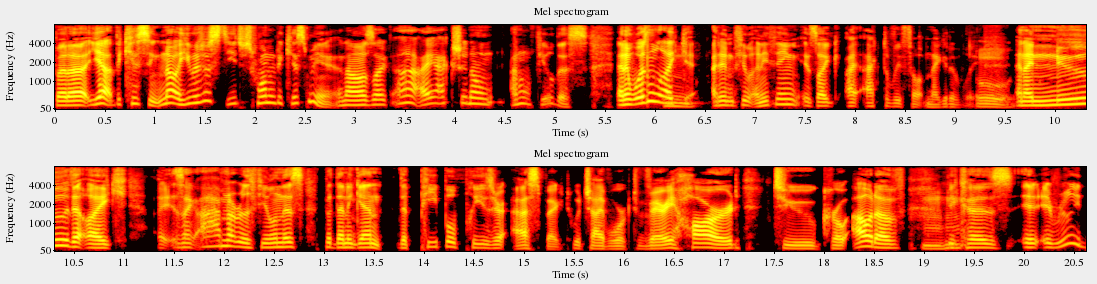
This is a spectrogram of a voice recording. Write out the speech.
but uh yeah the kissing no he was just he just wanted to kiss me and i was like ah, i actually don't i don't feel this and it wasn't like Mm. i didn't feel anything it's like i actively felt negatively Ooh. and i knew that like it's like ah, i'm not really feeling this but then again the people pleaser aspect which i've worked very hard to grow out of Mhm. because it, it really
